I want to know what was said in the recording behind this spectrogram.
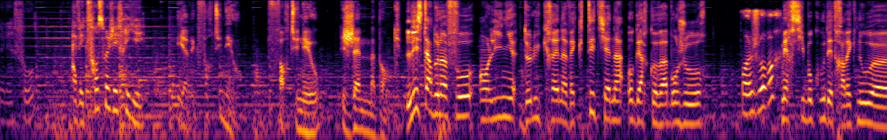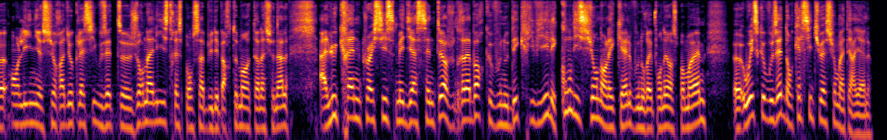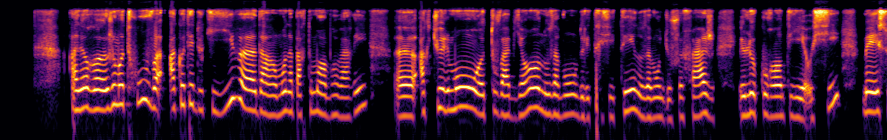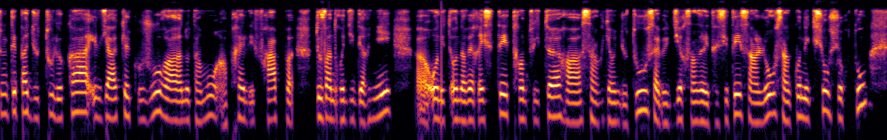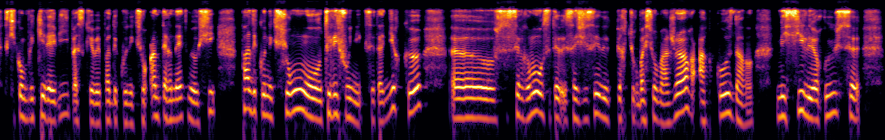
de l'info avec François Geffrier. Et avec Fortunéo. Fortunéo, j'aime ma banque. Les stars de l'info en ligne de l'Ukraine avec Tetiana Ogarkova. Bonjour. Bonjour. Merci beaucoup d'être avec nous euh, en ligne sur Radio Classique. Vous êtes euh, journaliste, responsable du département international à l'Ukraine Crisis Media Center. Je voudrais d'abord que vous nous décriviez les conditions dans lesquelles vous nous répondez en ce moment même. Euh, où est-ce que vous êtes? Dans quelle situation matérielle? Alors, euh, je me trouve à côté de Kiev, euh, dans mon appartement à Brovary. Euh, actuellement, tout va bien. Nous avons de l'électricité, nous avons du chauffage et le courant y est aussi. Mais ce n'était pas du tout le cas il y a quelques jours, notamment après les frappes de vendredi dernier. on avait resté 38 heures sans rien du tout. Ça veut dire sans électricité, sans l'eau, sans connexion surtout, ce qui compliquait la vie parce qu'il n'y avait pas de connexion Internet, mais aussi pas de connexion téléphonique, c'est-à-dire que euh, c'est vraiment, il s'agissait de perturbations majeures à cause d'un missile russe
